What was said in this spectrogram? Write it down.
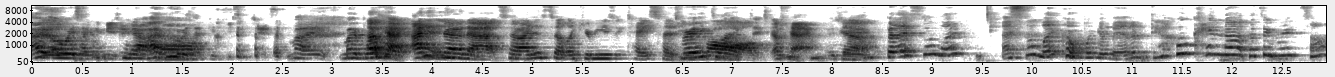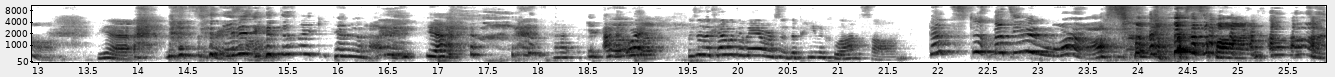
I always good music. Yeah, I've always had good oh. music taste. My my brother. okay, I didn't know that, so I just felt like your music taste had It's very evolved. eclectic. Okay, It's yeah. but I still like I still like Copacabana. Who cannot? That's a great song. Yeah. it, great is- song. it does make you kind of happy. Yeah. The I- what? Was it the Copacabana or was it the Pina Colada song? That's still that's even more awesome of a song. Come on,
